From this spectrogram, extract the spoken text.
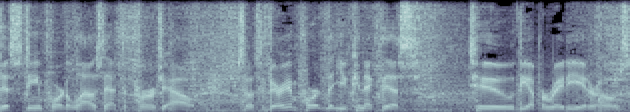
this steam port allows that to purge out. So it's very important that you connect this to the upper radiator hose.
